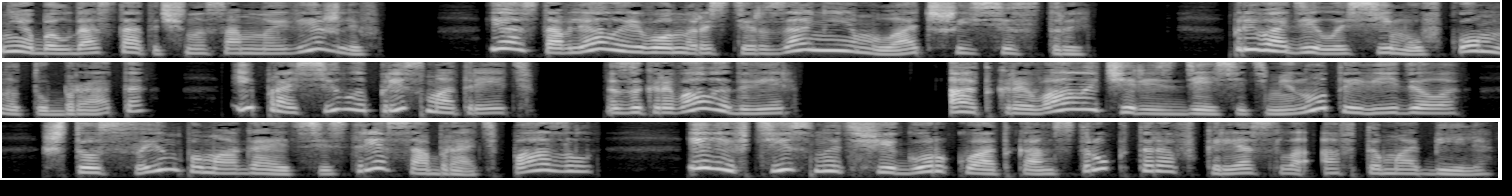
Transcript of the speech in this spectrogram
не был достаточно со мной вежлив, я оставляла его на растерзание младшей сестры. Приводила Симу в комнату брата и просила присмотреть. Закрывала дверь. Открывала через 10 минут и видела, что сын помогает сестре собрать пазл или втиснуть фигурку от конструктора в кресло автомобиля.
